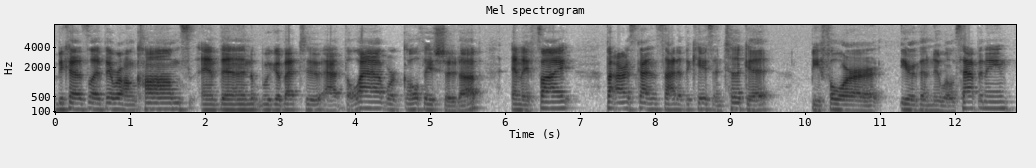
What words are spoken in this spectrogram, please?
because like they were on comms and then we go back to at the lab where Goldface showed up and they fight but Iris got inside of the case and took it before either of them knew what was happening.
